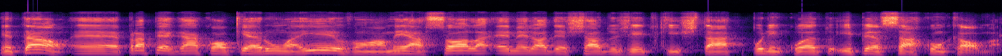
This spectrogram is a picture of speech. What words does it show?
Então, é, para pegar qualquer um aí, vão a meia sola, é melhor deixar do jeito que está por enquanto e pensar com calma.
